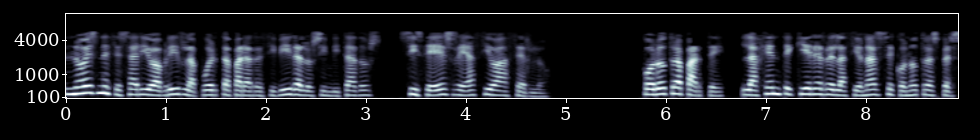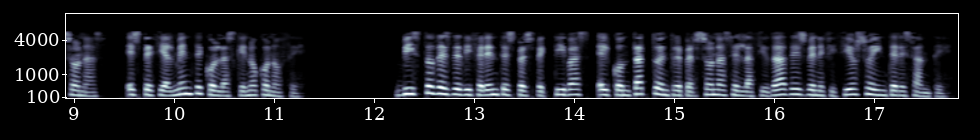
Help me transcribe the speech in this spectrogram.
No es necesario abrir la puerta para recibir a los invitados, si se es reacio a hacerlo. Por otra parte, la gente quiere relacionarse con otras personas, especialmente con las que no conoce. Visto desde diferentes perspectivas, el contacto entre personas en la ciudad es beneficioso e interesante.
